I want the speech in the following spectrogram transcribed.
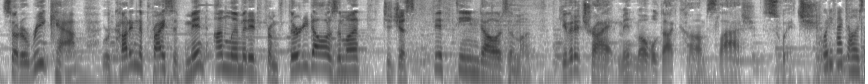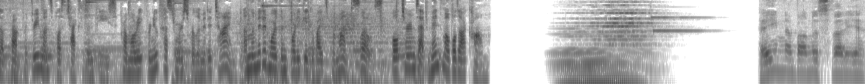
F- So to recap, we're cutting the price of Mint Unlimited from $30 a month to just $15 a month. Give it a try at mintmobile.com slash switch. $45 upfront for three months plus taxes and fees. Promo rate for new customers for limited time. Unlimited more than 40 gigabytes per month. Slows. Full terms at mintmobile.com. Hej innebandy Sverige!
